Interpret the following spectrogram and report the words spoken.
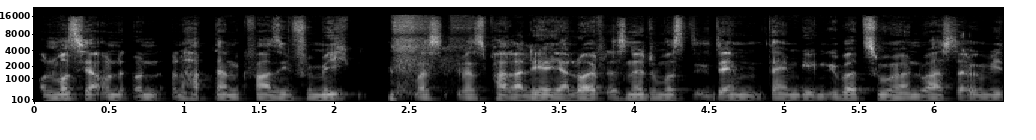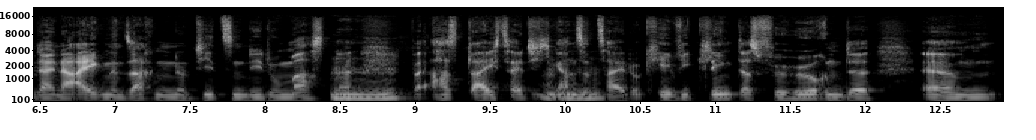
und muss ja, und, und, und hab dann quasi für mich, was, was parallel ja läuft, ist, ne, du musst deinem, deinem Gegenüber zuhören, du hast da irgendwie deine eigenen Sachen, Notizen, die du machst, ne? Mhm. Hast gleichzeitig die ganze Mhm. Zeit, okay, wie klingt das für Hörende ähm,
